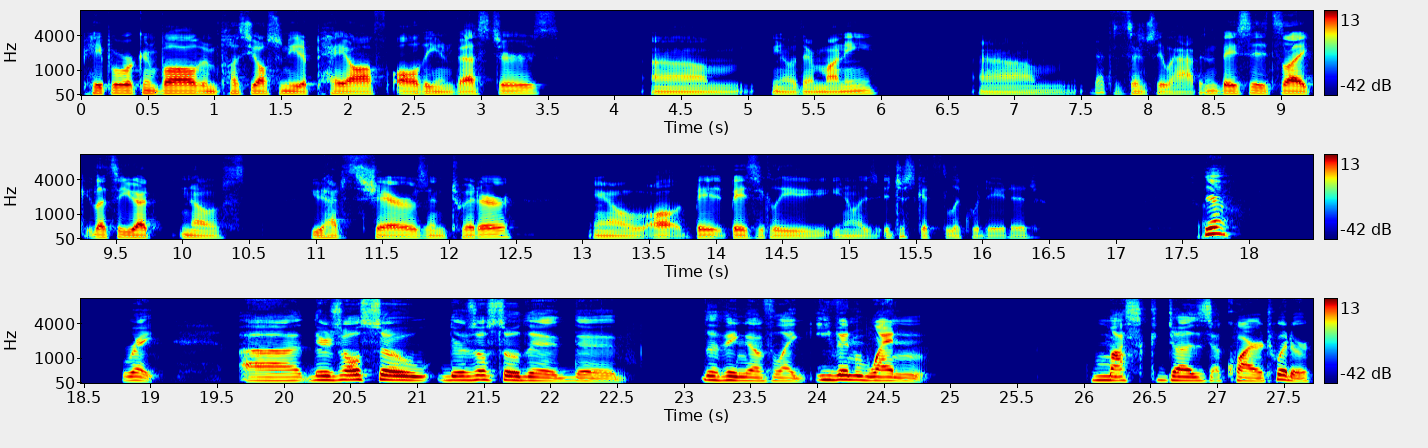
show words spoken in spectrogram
paperwork involved, and plus you also need to pay off all the investors, um, you know, their money. Um, that's essentially what happens. Basically, it's like let's say you had you know you had shares in Twitter, you know, all ba- basically you know it, it just gets liquidated. So, Yeah. Right. Uh there's also there's also the the the thing of like even when Musk does acquire Twitter,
